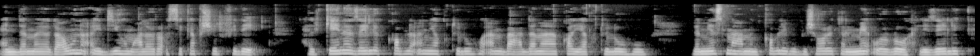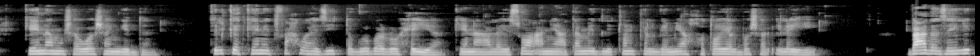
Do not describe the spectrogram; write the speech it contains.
عندما يضعون أيديهم على رأس كبش الفداء هل كان ذلك قبل أن يقتلوه أم بعدما يقتلوه؟ لم يسمع من قبل ببشارة الماء والروح لذلك كان مشوشا جدا. تلك كانت فحوى هذه التجربة الروحية. كان على يسوع أن يعتمد لتنقل جميع خطايا البشر إليه. بعد ذلك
